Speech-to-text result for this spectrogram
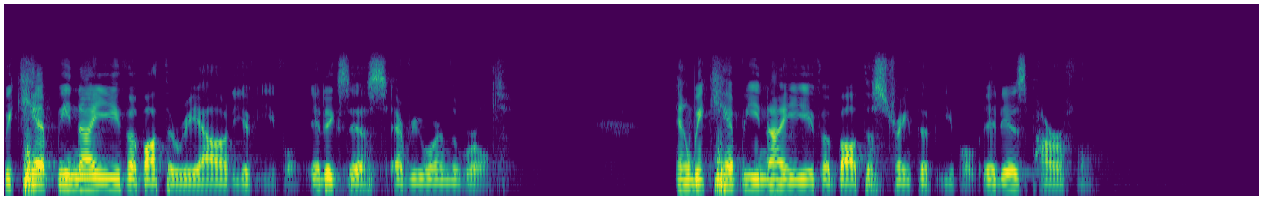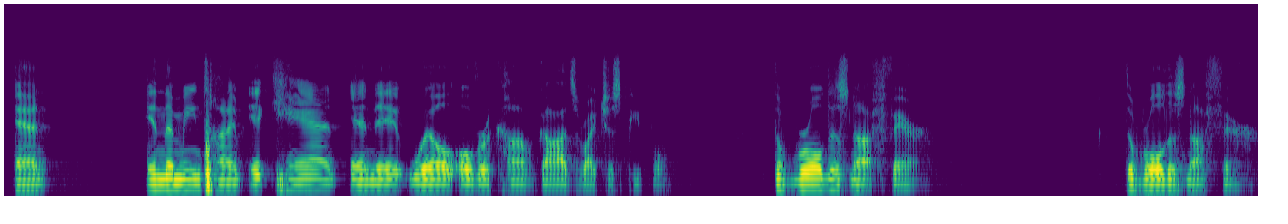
We can't be naive about the reality of evil. It exists everywhere in the world. And we can't be naive about the strength of evil. It is powerful. And in the meantime, it can and it will overcome God's righteous people. The world is not fair. The world is not fair.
